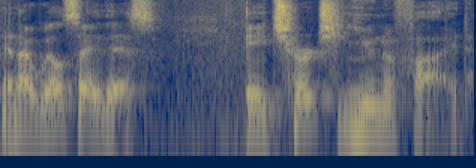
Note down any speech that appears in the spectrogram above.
And I will say this a church unified,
